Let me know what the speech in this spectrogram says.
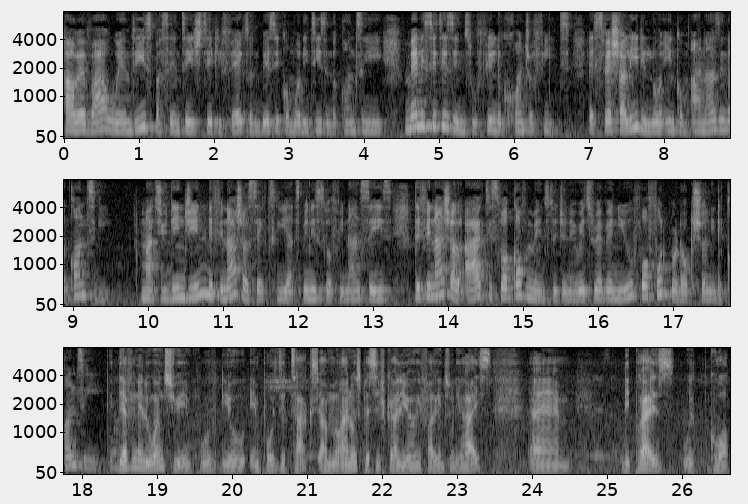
However, when these percentages take effect on basic commodities in the country, many citizens will feel the crunch of it, especially the low-income earners in the country. Matthew Dingie, the Financial Secretary at Ministry of Finance, says the Financial Act is for governments to generate revenue for food production in the country. Definitely, once you improve, you impose the tax. I know, specifically you're referring to the rice. Um, the price will go up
